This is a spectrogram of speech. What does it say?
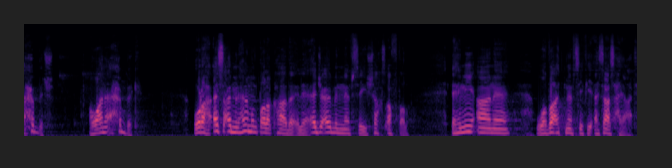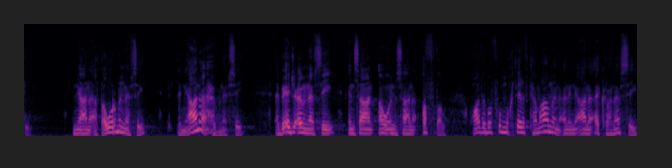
أحبك أو أنا أحبك وراح أسعى من هالمنطلق هذا إلى أجعل من نفسي شخص أفضل. هني أنا وضعت نفسي في أساس حياتي. إني أنا أطور من نفسي لاني أنا أحب نفسي. أبي أجعل من نفسي إنسان أو إنسانة أفضل. وهذا مفهوم مختلف تماما عن إني أنا أكره نفسي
